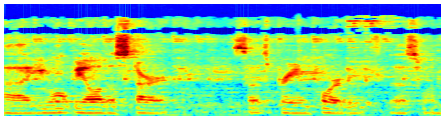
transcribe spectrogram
uh, you won't be able to start. So it's pretty important for this one.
